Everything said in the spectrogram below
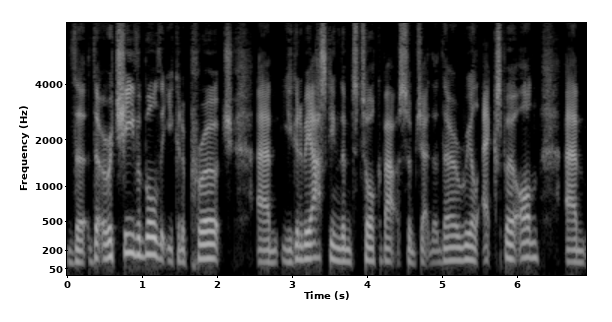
that that are achievable that you can approach. Um, you're going to be asking them to talk about a subject that they're a real expert on. Um,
